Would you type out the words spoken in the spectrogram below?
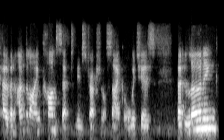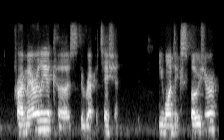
kind of an underlying concept of the instructional cycle, which is that learning primarily occurs through repetition. You want exposure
